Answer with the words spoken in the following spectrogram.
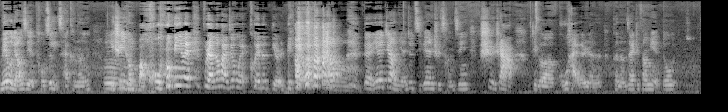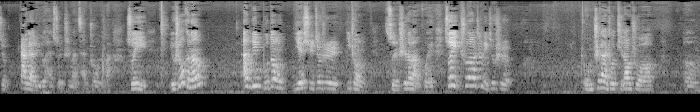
没有了解投资理财，可能也是一种保护，因为不然的话就会亏的底儿掉。嗯对，因为这两年就即便是曾经叱咤这个股海的人，可能在这方面也都就大概率都还损失蛮惨重的吧。所以有时候可能按兵不动，也许就是一种损失的挽回。所以说到这里，就是我们吃饭的时候提到说，嗯。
